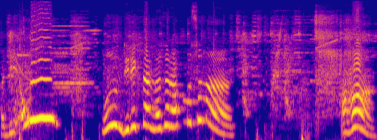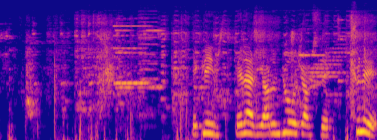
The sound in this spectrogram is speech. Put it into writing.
Hadi. Oo! Oğlum direkten lazer atmasana. Aha. Bekleyin. Beyler yardımcı olacağım size. Şimdi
